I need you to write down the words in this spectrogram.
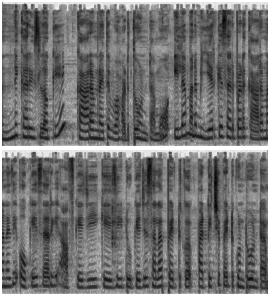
అన్ని కర్రీస్లోకి కారం అయితే వాడుతూ ఉంటాము. ఇలా మనం ఇయర్కి సరిపడ కారం అనేది ఒకేసారి half kg kg two kgs అలా పెట్టుకో పట్టించి పెట్టుకుంటూ ఉంటాం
